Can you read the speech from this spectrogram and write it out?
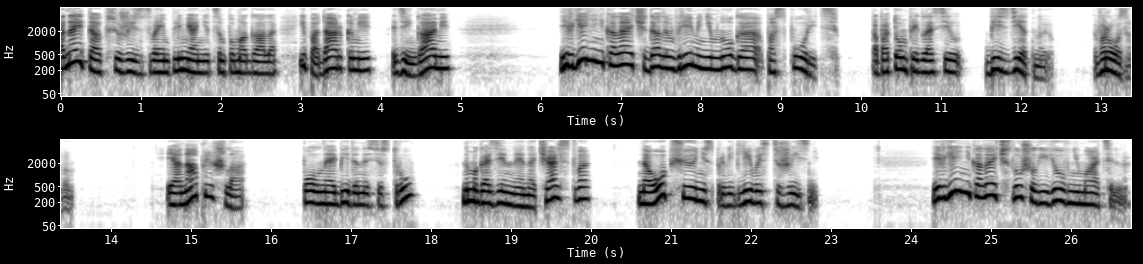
она и так всю жизнь своим племянницам помогала и подарками, деньгами. Евгений Николаевич дал им время немного поспорить, а потом пригласил бездетную в розовом. И она пришла, полная обида на сестру, на магазинное начальство, на общую несправедливость жизни. Евгений Николаевич слушал ее внимательно,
